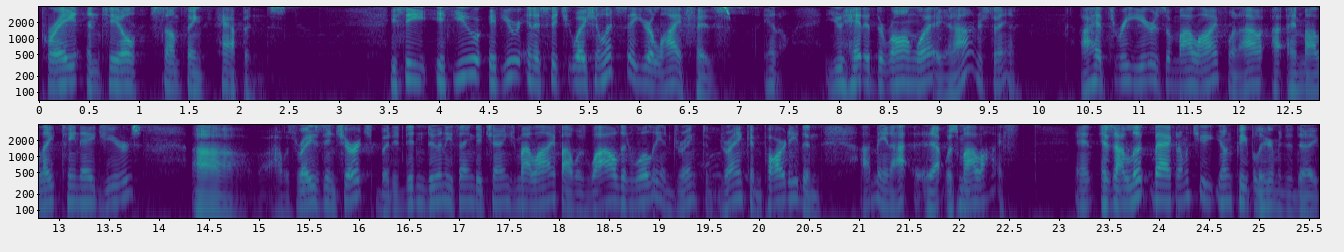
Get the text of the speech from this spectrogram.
pray until something happens. You see, if, you, if you're in a situation, let's say your life has, you know, you headed the wrong way, and I understand. I had three years of my life when I, in my late teenage years, uh, I was raised in church, but it didn't do anything to change my life. I was wild and woolly and drank and drank and partied, and I mean, I, that was my life. And as I look back, and I want you young people to hear me today.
